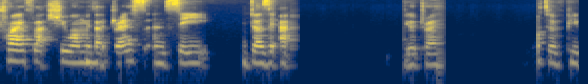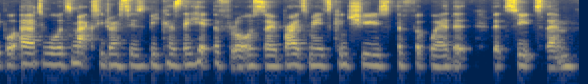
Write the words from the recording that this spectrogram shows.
try a flat shoe on with mm. that dress and see does it actually your dress? A lot of people err towards maxi dresses because they hit the floor so bridesmaids can choose the footwear that that suits them.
